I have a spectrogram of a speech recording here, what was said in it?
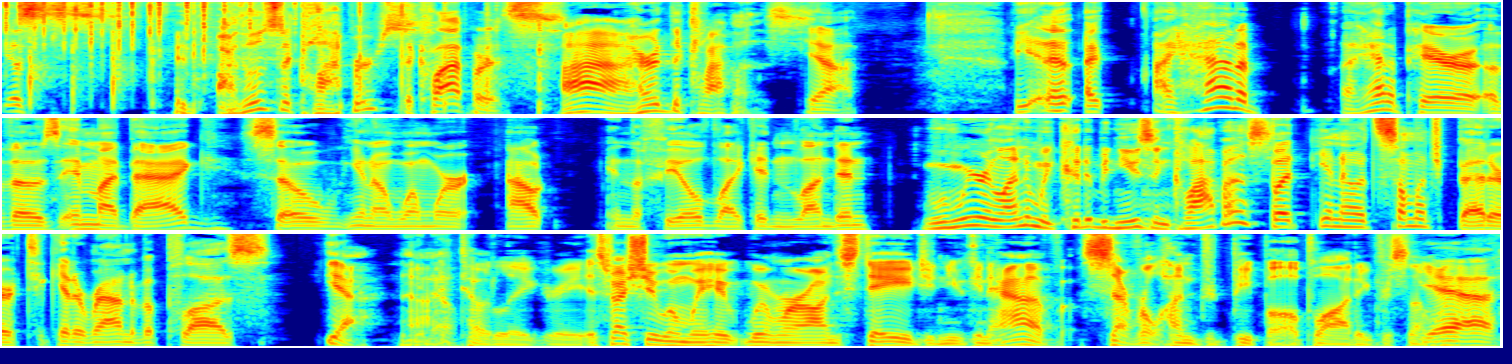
Yes, It- are those the clappers? the clappers. ah, I heard the clappers. Yeah. Yeah, I, I had a I had a pair of those in my bag. So, you know, when we're out in the field, like in London. When we were in London, we could have been using clappers. But, you know, it's so much better to get a round of applause. yeah, no, You know. I totally agree. Especially when we when we're on stage and you can have several hundred people applauding for someone. Yeah,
